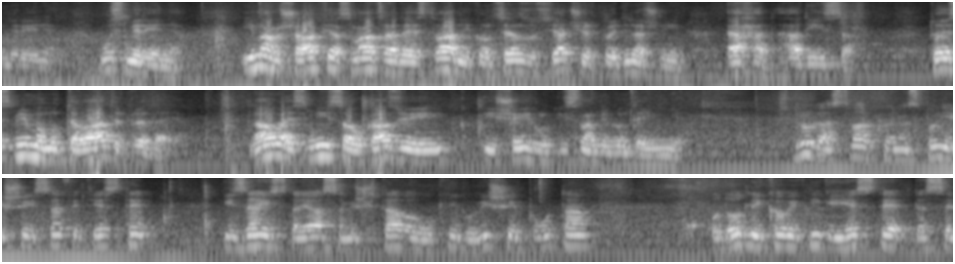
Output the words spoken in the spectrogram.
umjerenja, usmjerenja. Imam Šafija smatra da je stvarni konsenzus jači od pojedinačnih ehad hadisa, to je smimo mutavatir predaje. Na ovaj smisao ukazuje i, i šejhul Islam ibn Taymije. Druga stvar koju nam spominje šej Safet jeste, i zaista ja sam iščitavao u knjigu više puta, od odlika ove knjige jeste da se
